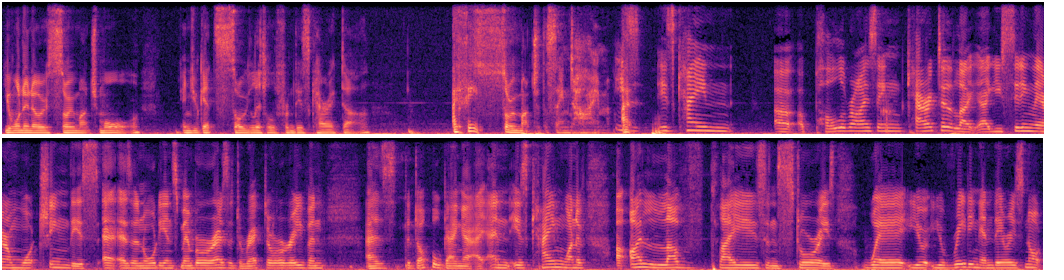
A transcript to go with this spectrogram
you want to know so much more, and you get so little from this character, I think. so much at the same time. Is is Kane a, a polarizing character? Like, are you sitting there and watching this a, as an audience member, or as a director, or even as the doppelganger? And is Kane one of? I love plays and stories where you're you're reading and there is not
